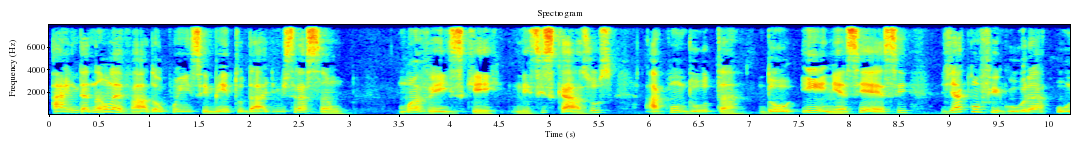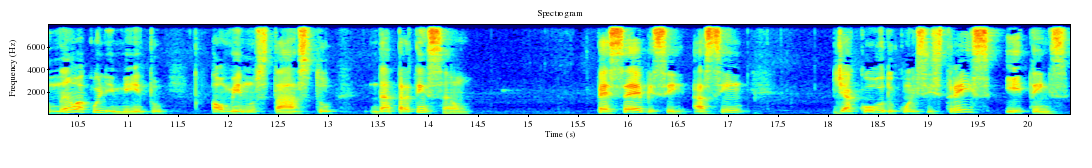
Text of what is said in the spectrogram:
ainda não levada ao conhecimento da administração, uma vez que, nesses casos, a conduta do INSS já configura o não acolhimento, ao menos tácito, da pretensão. Percebe-se, assim, de acordo com esses três itens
